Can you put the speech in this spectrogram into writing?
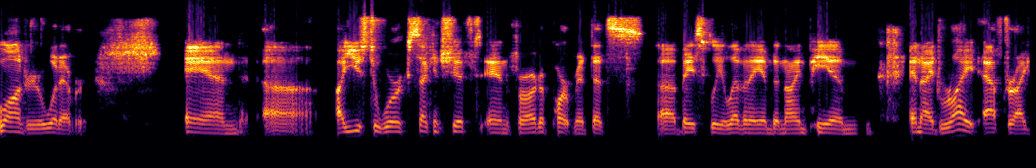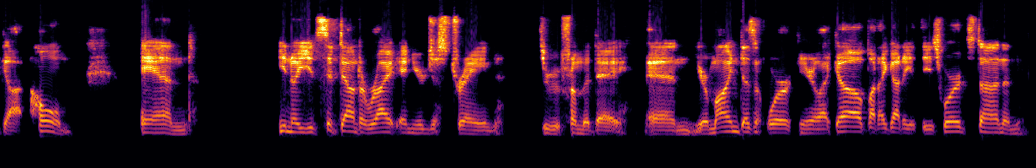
laundry or whatever and uh, i used to work second shift and for our department that's uh, basically 11 a.m to 9 p.m and i'd write after i got home. And you know you'd sit down to write and you're just drained through from the day and your mind doesn't work and you're like oh but i got to get these words done and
